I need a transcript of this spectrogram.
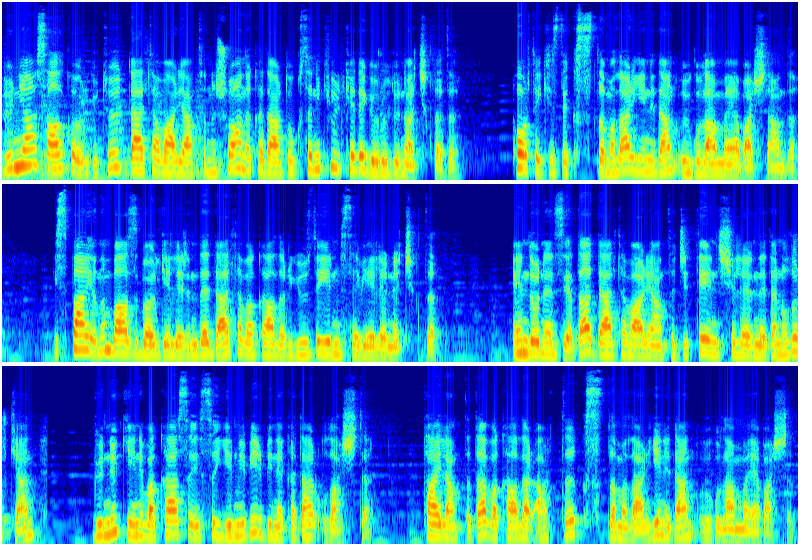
Dünya Sağlık Örgütü Delta varyantının şu ana kadar 92 ülkede görüldüğünü açıkladı. Portekiz'de kısıtlamalar yeniden uygulanmaya başlandı. İspanya'nın bazı bölgelerinde delta vakaları %20 seviyelerine çıktı. Endonezya'da delta varyantı ciddi endişelere neden olurken günlük yeni vaka sayısı 21 bine kadar ulaştı. Tayland'da da vakalar arttı, kısıtlamalar yeniden uygulanmaya başladı.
